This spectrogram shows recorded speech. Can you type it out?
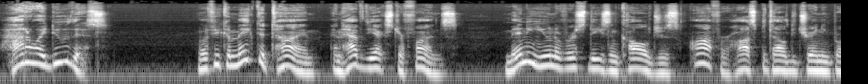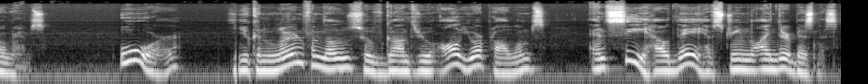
How do I do this? Well, if you can make the time and have the extra funds, many universities and colleges offer hospitality training programs. Or you can learn from those who've gone through all your problems and see how they have streamlined their business.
